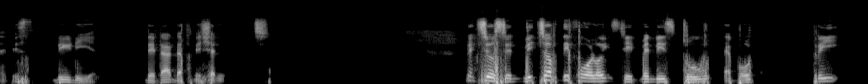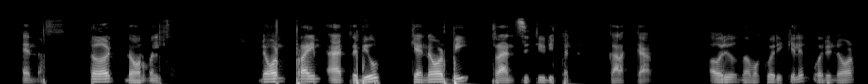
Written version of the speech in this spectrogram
that is D D L data definition next question which of the following statement is true about three N F third normal form non prime attribute cannot be transitive depend correct ആണ്. ഒരു നമുക്ക് ഒരിക്കലും ഒരു നോൺ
